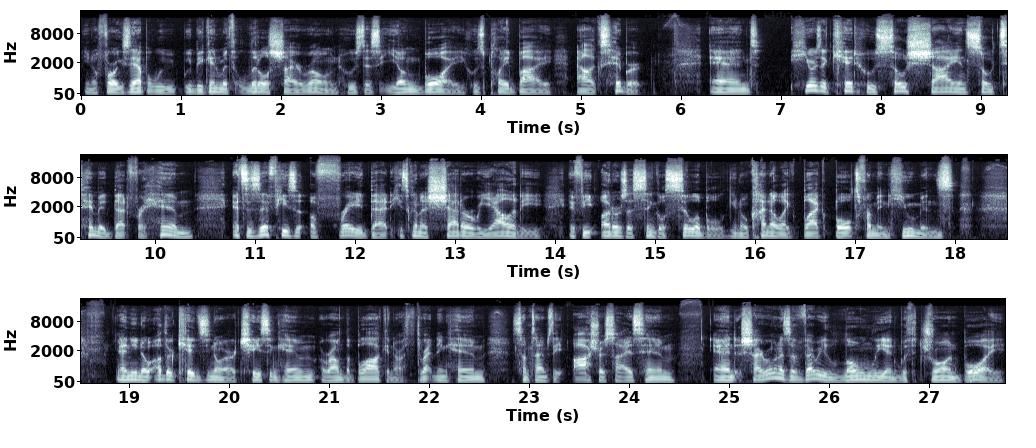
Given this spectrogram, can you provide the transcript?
You know, for example, we, we begin with Little Chiron, who's this young boy who's played by Alex Hibbert. And here's a kid who's so shy and so timid that for him, it's as if he's afraid that he's going to shatter reality if he utters a single syllable, you know, kind of like Black Bolt from Inhumans. And, you know, other kids, you know, are chasing him around the block and are threatening him. Sometimes they ostracize him. And Chiron is a very lonely and withdrawn boy.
